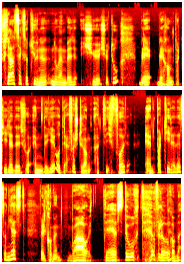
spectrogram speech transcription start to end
Fra 26.11.2022 ble, ble han partileder for MDG, og det er første gang at vi får en partileder som gjest. Velkommen. Wow, det er stort å få lov å komme.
